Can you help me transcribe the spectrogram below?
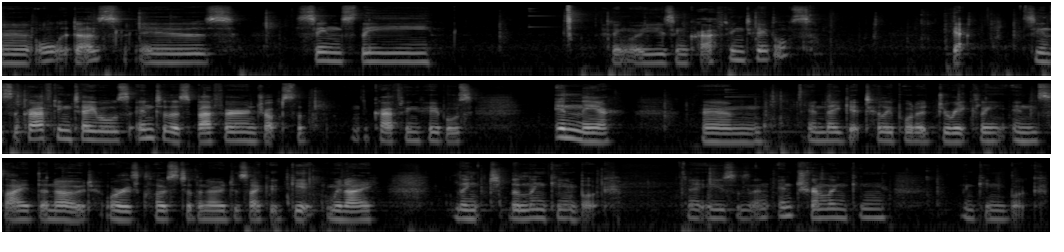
Uh, all it does is sends the, I think we're using crafting tables. Yeah, sends the crafting tables into this buffer and drops the crafting tables in there um, and they get teleported directly inside the node or as close to the node as I could get when I linked the linking book. It uses an intralinking linking book.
